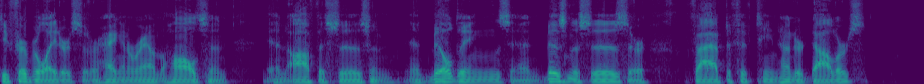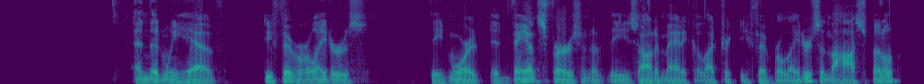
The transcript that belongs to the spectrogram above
defibrillators that are hanging around the halls and, and offices and, and buildings and businesses are five to fifteen hundred dollars. And then we have defibrillators, the more advanced version of these automatic electric defibrillators in the hospital.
